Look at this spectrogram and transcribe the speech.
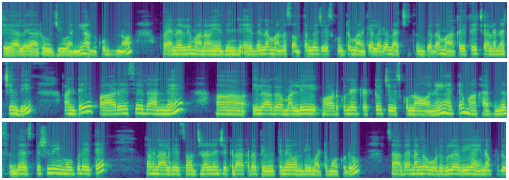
చేయాలి ఆ రోజు అని అనుకుంటున్నాం. ఫైనల్లీ మనం ఏది ఏదైనా మన సొంతంగా చేసుకుంటే మనకి ఎలాగ నచ్చుతుంది కదా. మాకైతే చాలా నచ్చింది. అంటే పారేసేదాన్నే దాన్నే ఇలాగ మళ్ళీ వాడుకునేటట్టు చేసుకున్నాం అని అయితే మాకు హ్యాపీనెస్ ఉంది. ఎస్పెషల్లీ ఈ మూకుడు అయితే ఒక నాలుగైదు సంవత్సరాల నుంచి ఇక్కడ అక్కడ తిరుగుతూనే ఉంది మట్టి మూకుడు. సాధారణంగా ఒడుగులు అవి అయినప్పుడు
